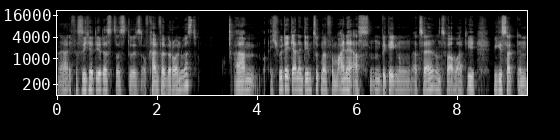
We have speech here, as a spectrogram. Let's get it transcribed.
ja, ich versichere dir, dass, dass du es auf keinen Fall bereuen wirst. Ähm, ich würde gerne in dem Zug mal von meiner ersten Begegnung erzählen. Und zwar war die, wie gesagt, in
